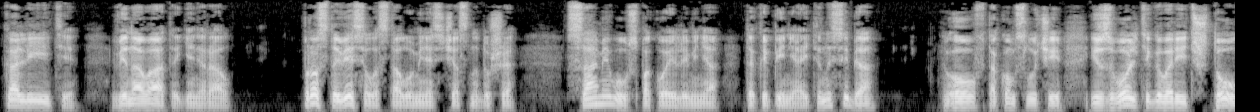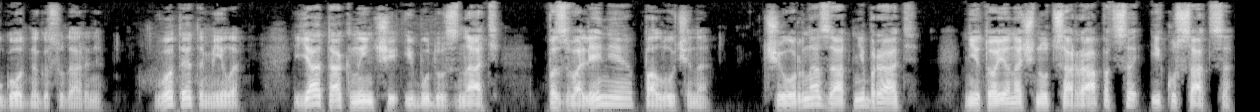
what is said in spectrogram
Калите. Виновата, генерал. Просто весело стало у меня сейчас на душе. Сами вы успокоили меня, так и пеняйте на себя. О, в таком случае извольте говорить что угодно, государыня. Вот это мило. Я так нынче и буду знать. Позволение получено. Чур назад не брать. Не то я начну царапаться и кусаться.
